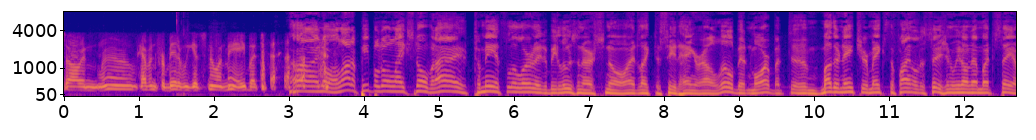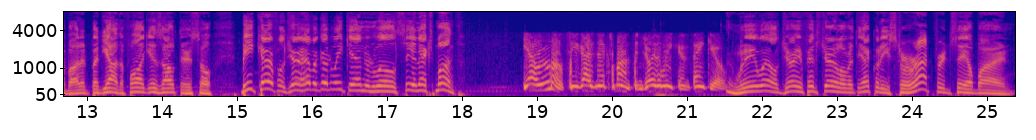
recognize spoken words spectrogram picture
So, and well, heaven forbid if we get snow in May. But oh, I know a lot of people don't like snow, but I, to me, it's a little early to be losing our snow. I'd like to see it hang around a little bit more, but uh, Mother Nature makes the final decision. We don't have much to say about it, but yeah, the fog is out there. So be careful, Jerry. Have a good weekend, and we'll see you next month. Yeah, we will. See you guys next month. Enjoy the weekend. Thank you. We will. Jerry Fitzgerald over at the Equity Stratford Sale Barn.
